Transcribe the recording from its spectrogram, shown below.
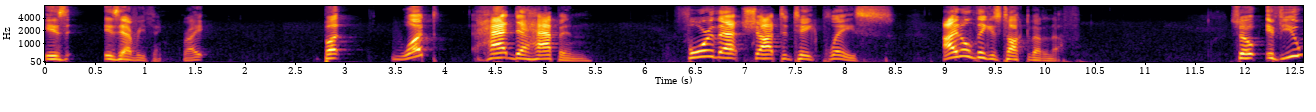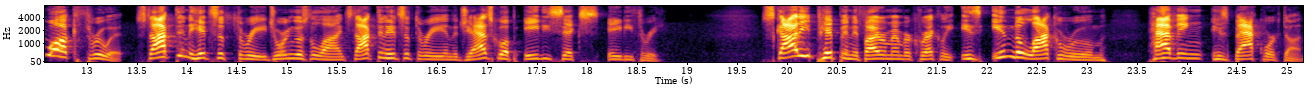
is is everything, right? But what had to happen for that shot to take place, I don't think is talked about enough. So if you walk through it, Stockton hits a three, Jordan goes to the line, Stockton hits a three, and the Jazz go up 86 83. Scottie Pippen, if I remember correctly, is in the locker room having his back worked on.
